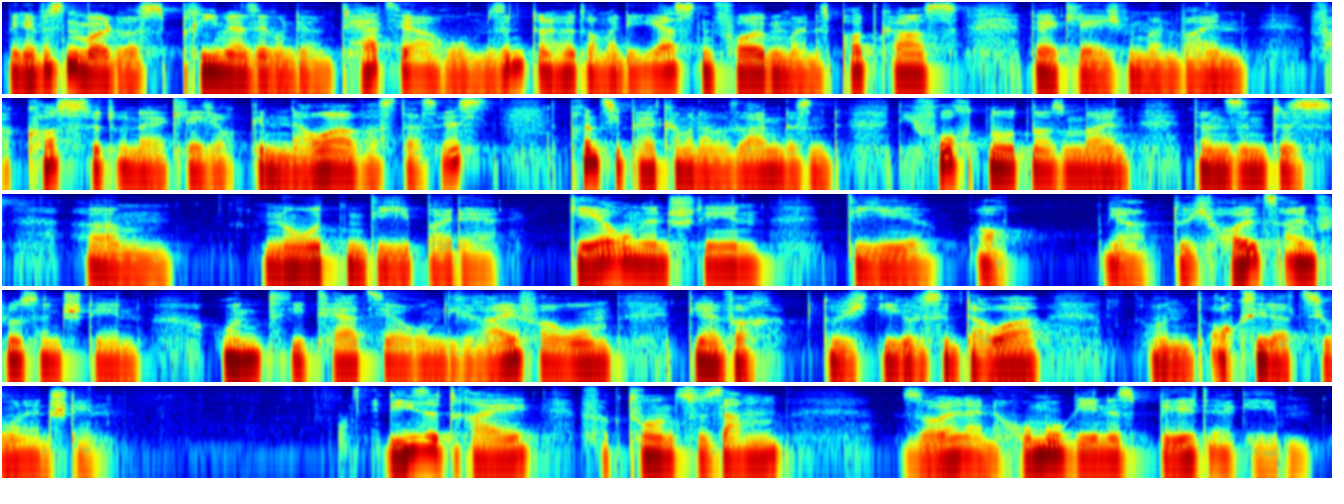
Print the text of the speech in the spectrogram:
Wenn ihr wissen wollt, was Primär-, Sekundär- und Tertiäraromen sind, dann hört doch mal die ersten Folgen meines Podcasts. Da erkläre ich, wie man Wein verkostet und da erkläre ich auch genauer, was das ist. Prinzipiell kann man aber sagen, das sind die Fruchtnoten aus dem Wein, dann sind es ähm, Noten, die bei der Gärung entstehen, die auch ja, durch Holzeinfluss entstehen und die Tertiaromen, die Reifaromen, die einfach durch die gewisse Dauer und Oxidation entstehen. Diese drei Faktoren zusammen sollen ein homogenes Bild ergeben.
